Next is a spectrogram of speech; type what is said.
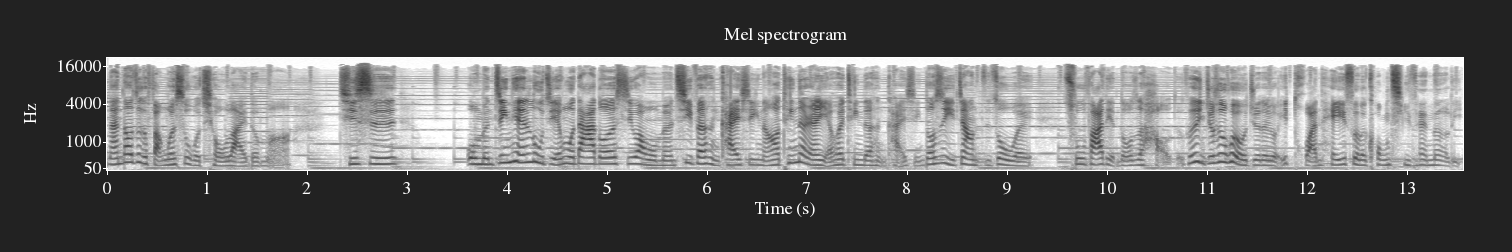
难道这个访问是我求来的吗？其实我们今天录节目，大家都是希望我们气氛很开心，然后听的人也会听得很开心，都是以这样子作为。出发点都是好的，可是你就是会有觉得有一团黑色的空气在那里，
